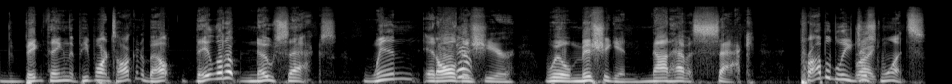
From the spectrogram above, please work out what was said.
the big thing that people aren't talking about, they let up no sacks. When at all yeah. this year will Michigan not have a sack? Probably just right. once.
